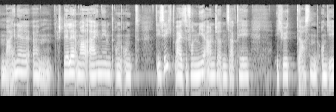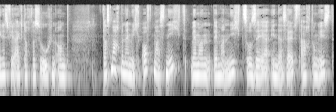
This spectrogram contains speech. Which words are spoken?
meine ähm, Stelle mal einnimmt und, und die Sichtweise von mir anschaut und sagt, hey, ich würde das und jenes vielleicht noch versuchen und das macht man nämlich oftmals nicht, wenn man, wenn man nicht so sehr in der Selbstachtung ist.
